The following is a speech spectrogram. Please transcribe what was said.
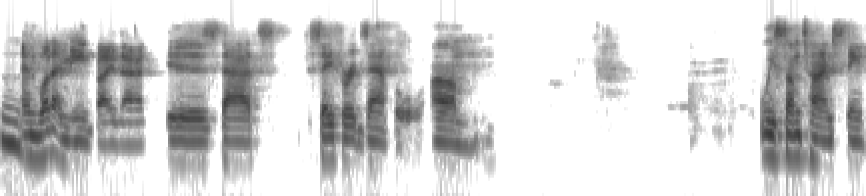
hmm. and what I mean by that is that, say, for example, um, we sometimes think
